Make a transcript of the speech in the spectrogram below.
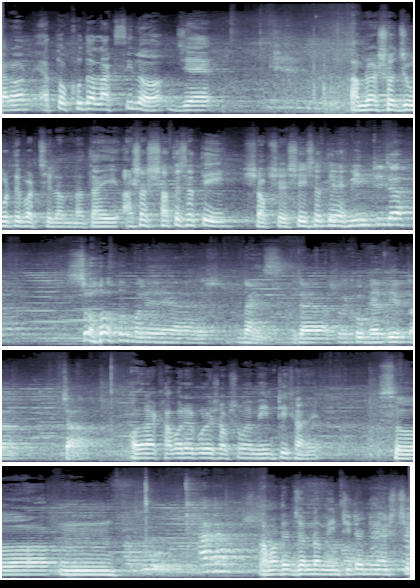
কারণ এত ক্ষুধা লাগছিল যে আমরা সহ্য করতে পারছিলাম না তাই আসার সাথে সাথেই সব শেষ। সেই সাথে মিন্টিটা সো মানে নাইস এটা আসলে খুব হেলদি একটা চা। ওরা খাবারের পরে সবসময় মিন্টি খায়। সো আমাদের জন্য মিন্টিটা নিয়ে আসছে.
